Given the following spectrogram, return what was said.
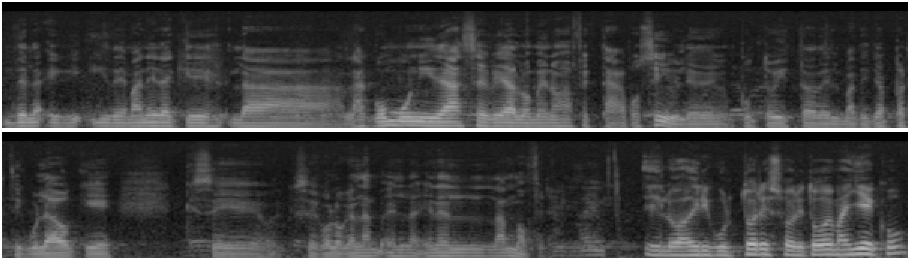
y de manera que la, comunidad se vea lo menos afectada posible desde el punto de vista del material particulado que, se, coloca en la, atmósfera. Los agricultores, sobre todo de Mayeco,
